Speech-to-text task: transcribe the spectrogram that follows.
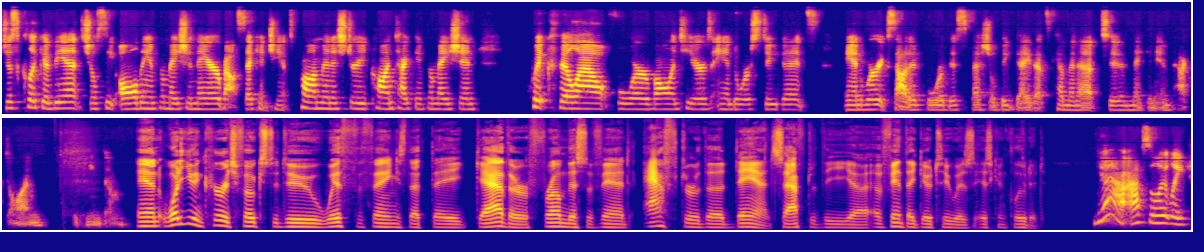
Just click events. You'll see all the information there about Second Chance Prom Ministry, contact information, quick fill out for volunteers and or students. And we're excited for this special big day that's coming up to make an impact on the kingdom. And what do you encourage folks to do with the things that they gather from this event after the dance, after the uh, event they go to is, is concluded? Yeah, absolutely.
